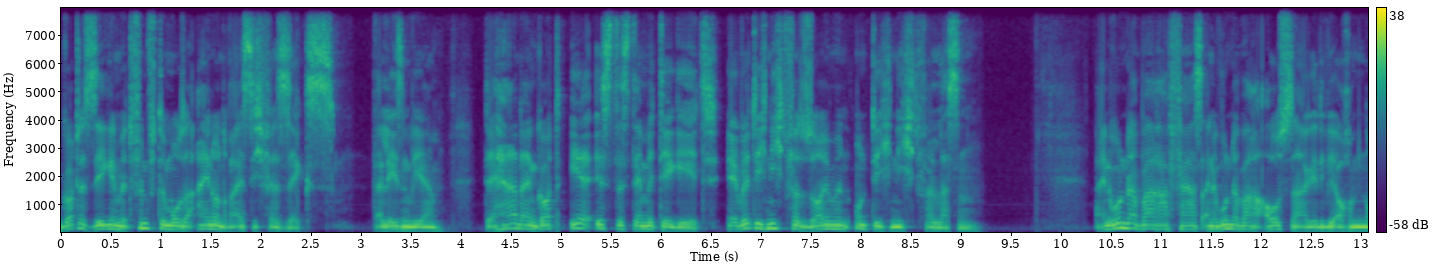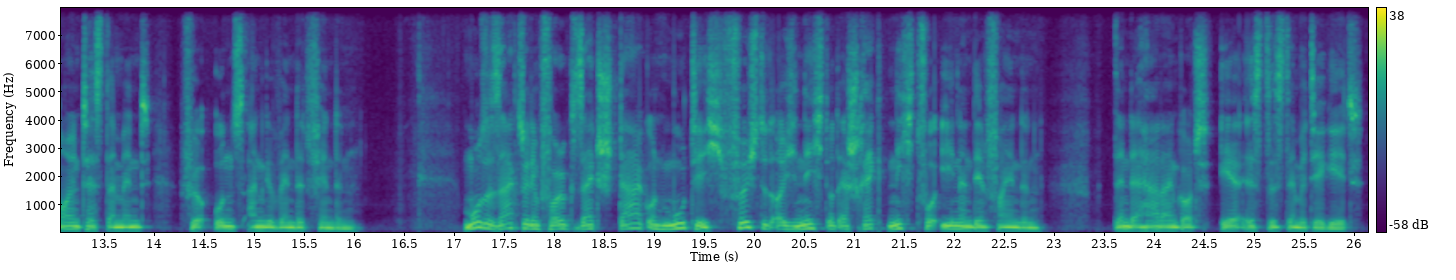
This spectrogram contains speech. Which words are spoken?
Gottes Segen mit 5. Mose 31, Vers 6. Da lesen wir, Der Herr dein Gott, er ist es, der mit dir geht. Er wird dich nicht versäumen und dich nicht verlassen. Ein wunderbarer Vers, eine wunderbare Aussage, die wir auch im Neuen Testament für uns angewendet finden. Mose sagt zu dem Volk, seid stark und mutig, fürchtet euch nicht und erschreckt nicht vor ihnen, den Feinden. Denn der Herr dein Gott, er ist es, der mit dir geht.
